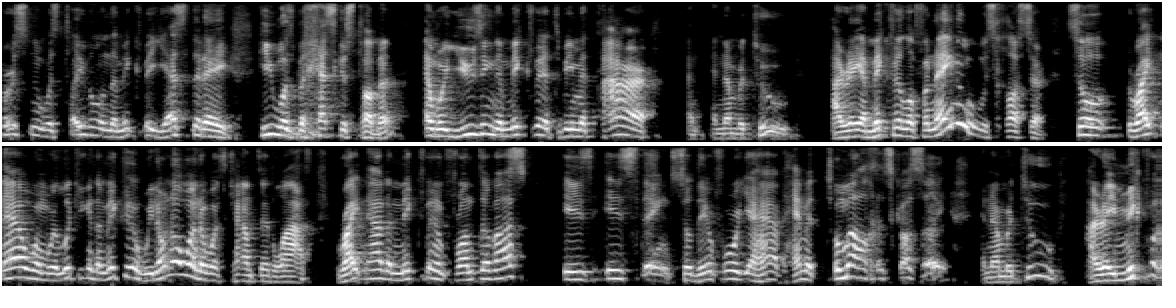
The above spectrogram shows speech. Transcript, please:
person who was toivel in the mikveh yesterday, he was becheskes tomer, and we're using the mikveh to be matar. And, and number two, Areya mikveh lofanenu was chaser. So right now, when we're looking at the mikveh, we don't know when it was counted last. Right now, the mikveh in front of us is is thing. So therefore, you have hemet tumal cheskasei, and number two, Hare mikveh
